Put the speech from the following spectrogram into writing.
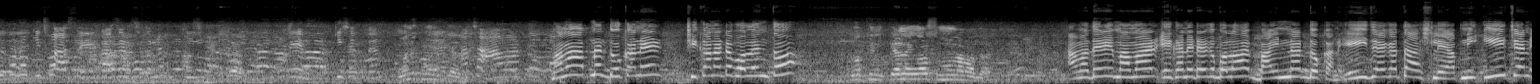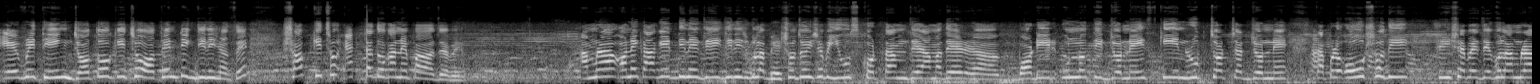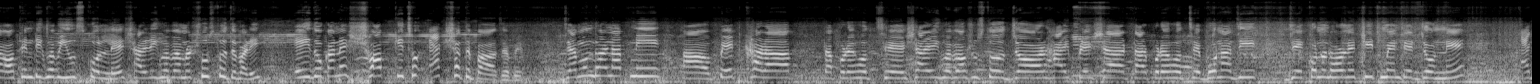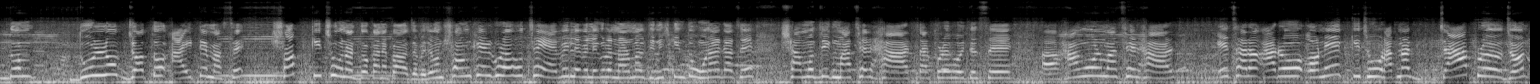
তেল কোনো কিছু আছে বোতলে তেল কিসের তেল আচ্ছা আমার তো মামা আপনার দোকানের ঠিকানাটা বলেন তো। দক্ষিণ ক্যালেঙ্গস মোল্লা বাজার। আমাদের এই মামার এখানে এটাকে বলা হয় বাইন্নার দোকান। এই জায়গাতে আসলে আপনি ইচ অ্যান্ড এভরিথিং যত কিছু অথেন্টিক জিনিস আছে সব কিছু একটা দোকানে পাওয়া যাবে। আমরা অনেক আগের দিনে যেই জিনিসগুলো ভেষজ হিসেবে ইউজ করতাম, যে আমাদের বডির উন্নতির জন্য স্কিন রূপচর্চার জন্যে, তারপরে ঔষধি হিসেবে যেগুলো আমরা অথেন্টিকভাবে ইউজ করলে শারীরিকভাবে আমরা সুস্থ হতে পারি, এই দোকানে সব কিছু একসাথে পাওয়া যাবে। যেমন ধরেন আপনি পেট খারাপ, তারপরে হচ্ছে শারীরিকভাবে অসুস্থ, জ্বর হাই প্রেশার তারপরে হচ্ছে বোনাজি, যে কোনো ধরনের ট্রিটমেন্টের জন্যে একদম দুর্লভ যত আইটেম আছে সব কিছু ওনার দোকানে পাওয়া যাবে। যেমন শঙ্খের গুঁড়া হচ্ছে অ্যাভেলেবেল এগুলো নর্মাল জিনিস, কিন্তু ওনার কাছে সামুদ্রিক মাছের হাড়, তারপরে হইতেছে হাঙর মাছের হাড় এছাড়া আরও অনেক কিছু আপনার যা প্রয়োজন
